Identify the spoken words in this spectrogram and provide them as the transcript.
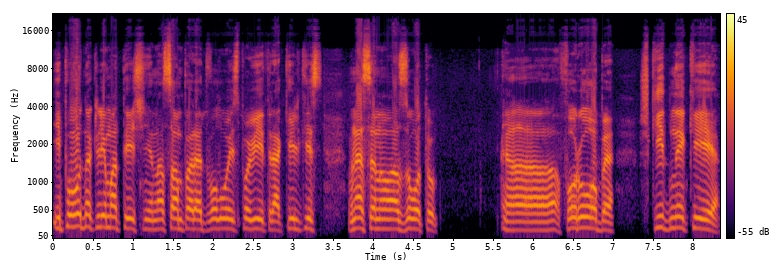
І погодно-кліматичні, насамперед, вологість повітря, кількість внесеного азоту, е, хвороби, шкідники.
